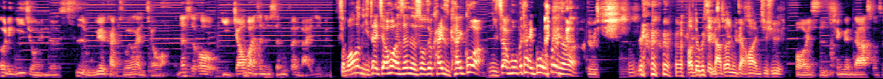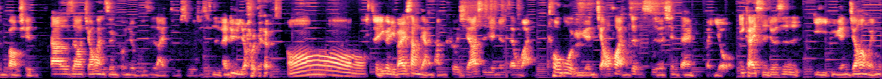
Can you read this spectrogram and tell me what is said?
二零一九年的四五月开始左右开始交往。那时候以交换生的身份来日本。什么？你在交换生的时候就开始开挂？你这样会不会太过分了？对不起，哦，对不起，打断你讲话，你继续。不好意思，先跟大家说声抱歉。大家都知道，交换生根本就不是来读书，就是来旅游的。哦，这一个礼拜上两堂课，其他时间就是在玩。透过语言交换认识了现在的女朋友。一开始就是以语言交换为目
